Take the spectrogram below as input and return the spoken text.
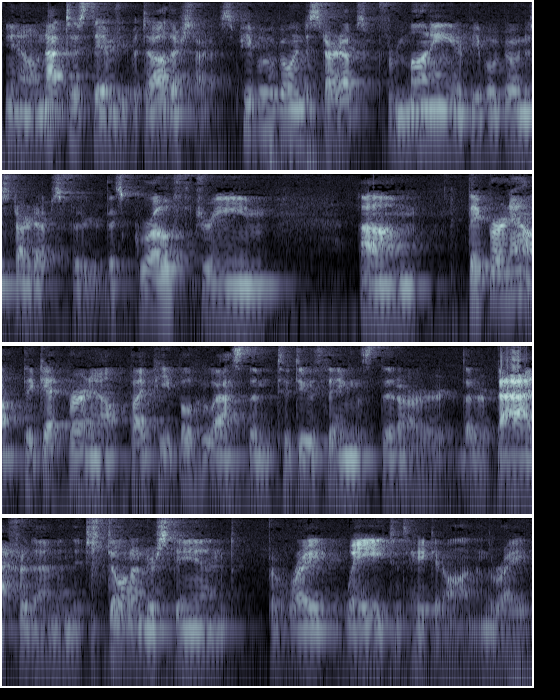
you know, not just to Envy, but to other startups, people who go into startups for money or people who go into startups for this growth dream, um, they burn out. They get burnout by people who ask them to do things that are that are bad for them, and they just don't understand the right way to take it on and the right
